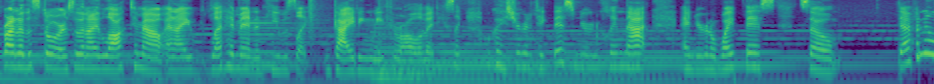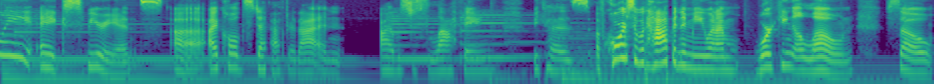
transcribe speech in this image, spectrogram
front of the store. So then I locked him out and I let him in and he was like guiding me through all of it. He's like, okay, so you're going to take this and you're going to clean that and you're going to wipe this. So definitely a experience. Uh, I called Steph after that and I was just laughing because, of course, it would happen to me when I'm working alone. So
